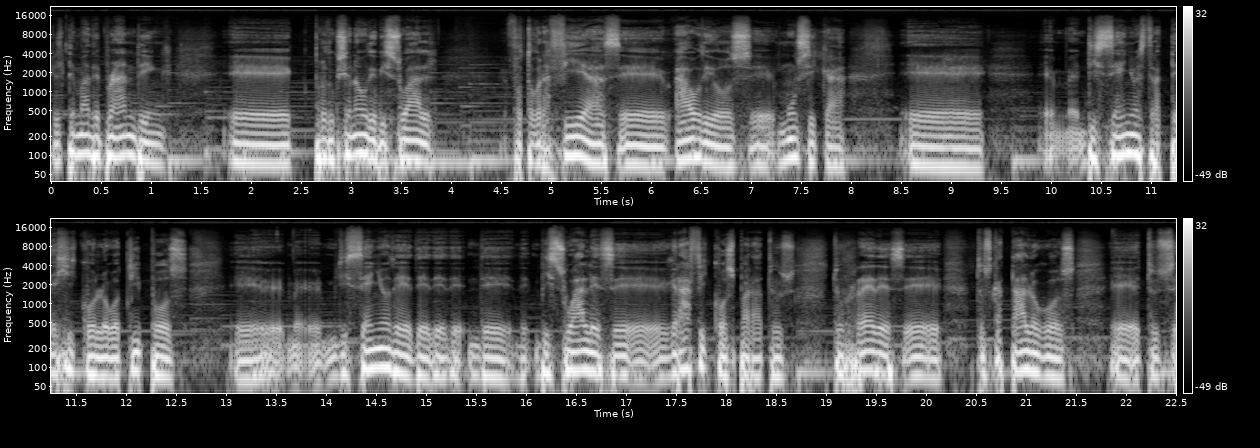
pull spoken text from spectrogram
el tema de branding, eh, producción audiovisual, fotografías, eh, audios, música, diseño estratégico, logotipos, eh, diseño de, de visuales, gráficos para tus, tus redes, tus catálogos, tus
